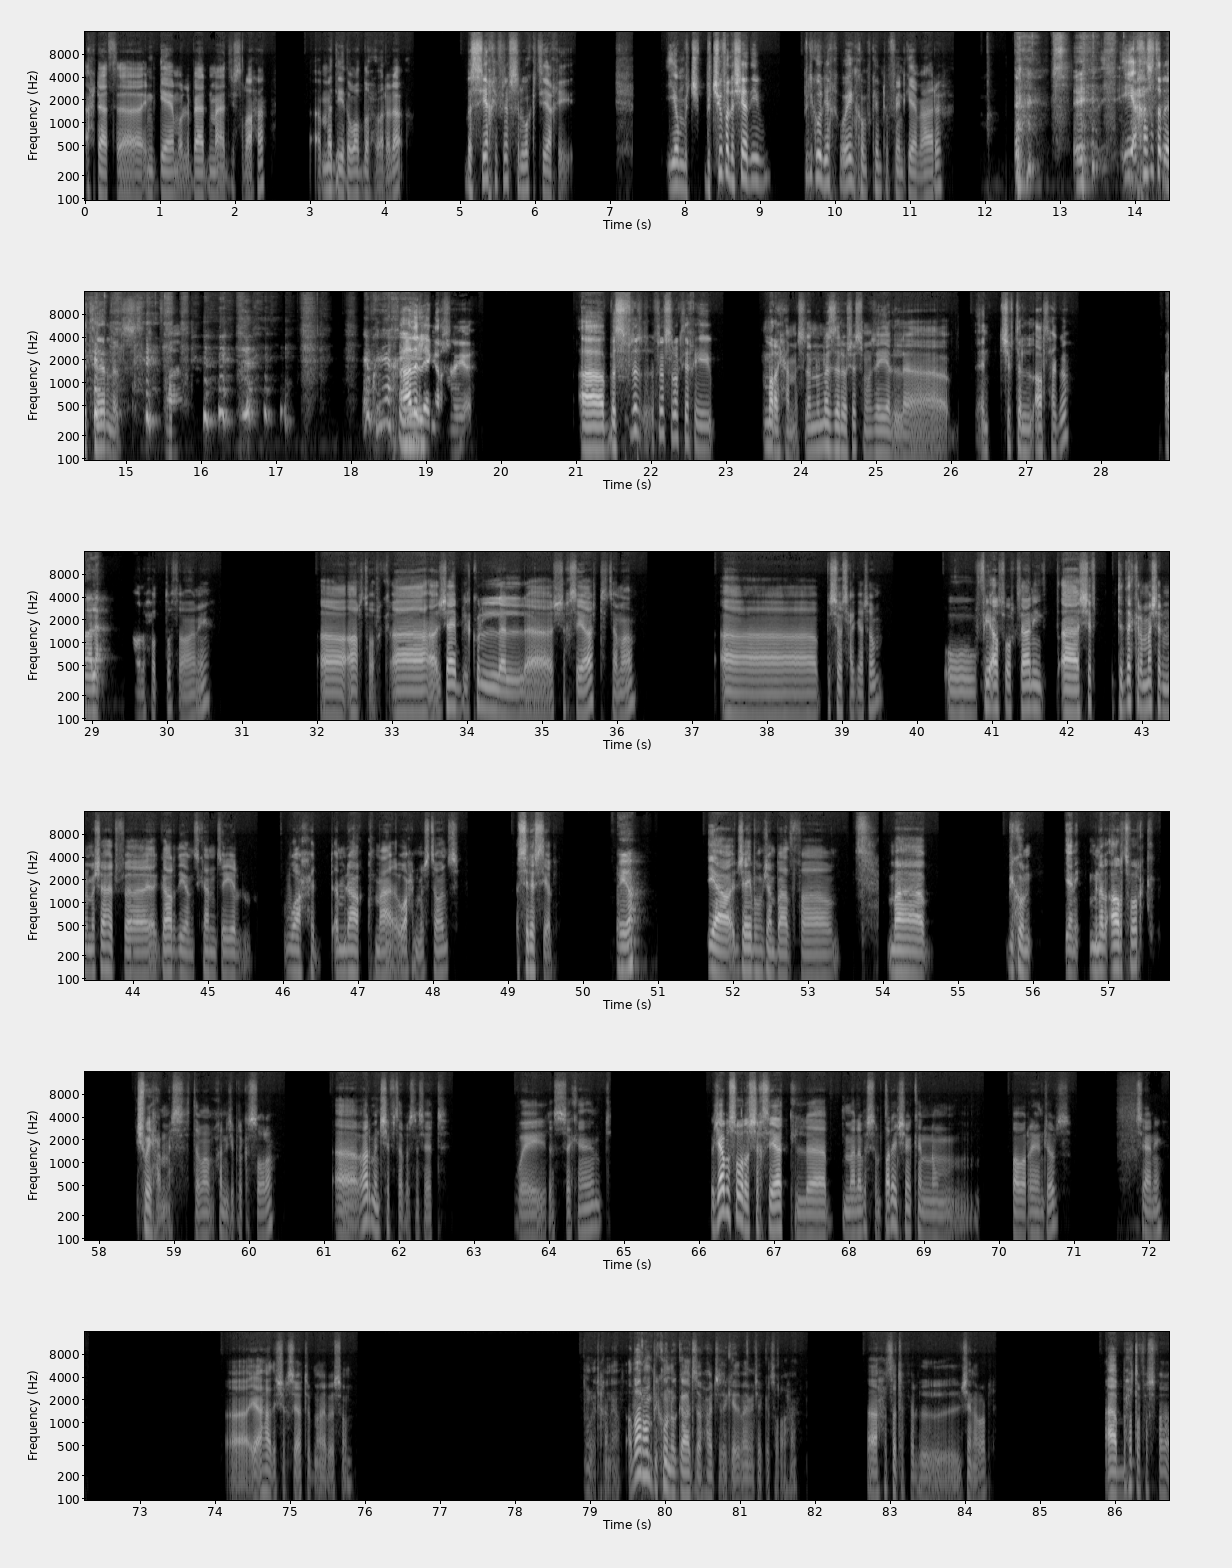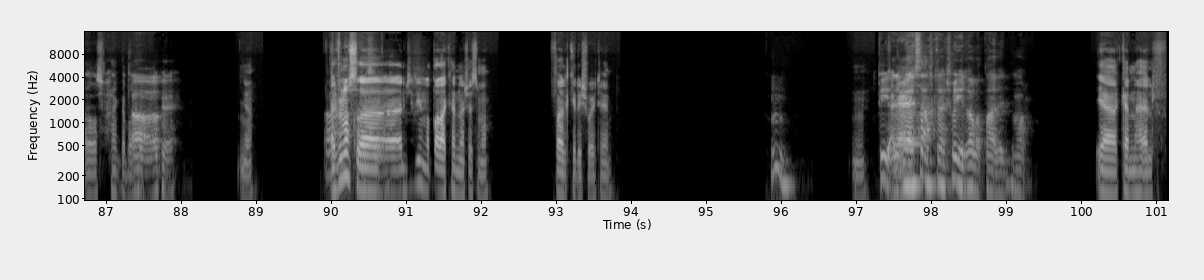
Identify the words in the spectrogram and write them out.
أحداث آه Endgame ولا بعد ما أدري صراحة. ما أدري إذا وضحوا ولا لا. بس يا أخي في نفس الوقت يا أخي يوم بتشوف الأشياء دي بتقول يا أخي وينكم كنتوا في جيم عارف؟ هي خاصة ال Eternals يمكن يا أخي هذا اللي يقرا شوية آه بس في نفس الوقت يا أخي مرة يحمس لأنه نزلوا شو اسمه زي ال آه، أنت شفت ال art حقه؟ آه لا. احاول احطه ثواني آه artwork آه جايب كل الشخصيات تمام. آه بالسوس حقتهم. وفي artwork ثاني آه شفت تذكر مشهد من المشاهد في Guardians كان زي واحد عملاق مع واحد من stones Celestial أيوه. yeah جايبهم جنب بعض ف ما بيكون يعني من ال artwork شوي حمس. تمام خليني أجيب لك الصورة. آه غالبا شفتها بس نسيت. wait second وجابوا صور الشخصيات بملابسهم طالعين شنو كأنهم Power Rangers بس يعني آه يا هذه الشخصيات بملابسهم خليني اظهرهم بيكونوا جادز أو حاجة زي كذا ماني متأكد صراحة. آه حصلتها في الجنرال آه بحطه في وصف وصف برضه آه أوكي. يا. آه في النص آه الجديد طلع كأنه شو اسمه فالكري شويتين. في على اليسار كذا شوي غلط هذه الأمور. يا كأنها ألف.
